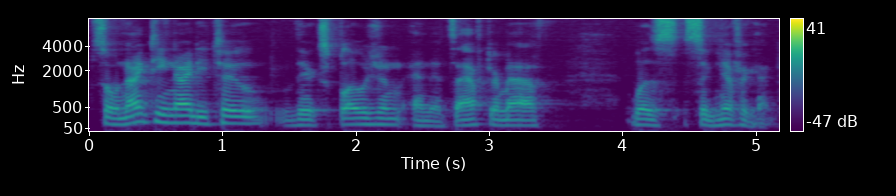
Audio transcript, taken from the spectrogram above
so 1992, the explosion and its aftermath was significant.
